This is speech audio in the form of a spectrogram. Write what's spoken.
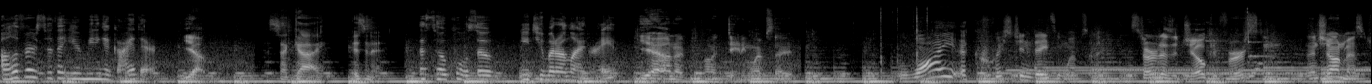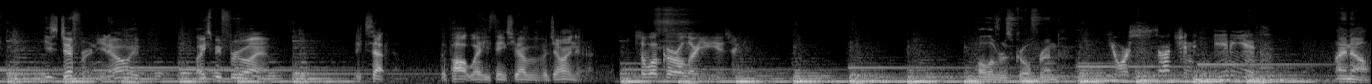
Oliver said that you're meeting a guy there. Yeah. It's that guy, isn't it? That's so cool. So you two met online, right? Yeah, on a, on a dating website. Why a Christian dating website? It started as a joke at first, and then Sean messaged me. He's different, you know? He likes me for who I am. Except the part where he thinks you have a vagina. So what girl are you using? Oliver's girlfriend. You're such an idiot. I know.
